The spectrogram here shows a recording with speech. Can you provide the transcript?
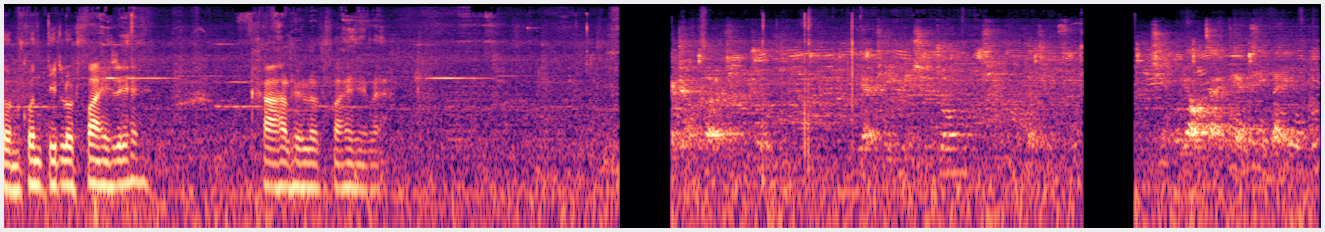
ตนคนติดรถไฟเลยคาเลยรถไฟนี่แหละส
